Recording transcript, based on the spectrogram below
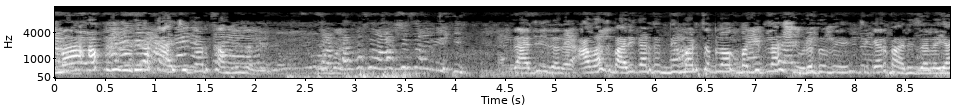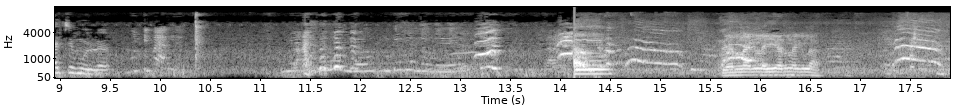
मग आपली व्हिडिओ काय चिकन चांगली झाली. राजी झालं आवाज बारीक करते दिमागचा ब्लॉग बघितला शिवड तुम्ही. चिकन भारी झालं याची मुलं. यार लागला यार लागला.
